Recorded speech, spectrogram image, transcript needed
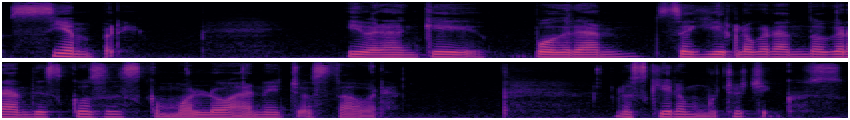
siempre y verán que podrán seguir logrando grandes cosas como lo han hecho hasta ahora. Los quiero mucho chicos.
